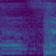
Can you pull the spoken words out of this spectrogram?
Ne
